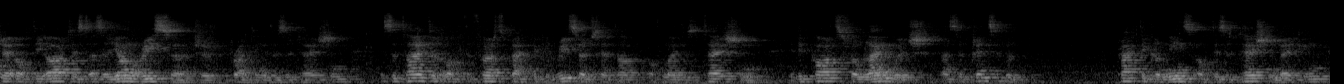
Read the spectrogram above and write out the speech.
Portrait of the artist as a young researcher writing a dissertation is the title of the first practical research setup of my dissertation. It departs from language as the principal practical means of dissertation making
